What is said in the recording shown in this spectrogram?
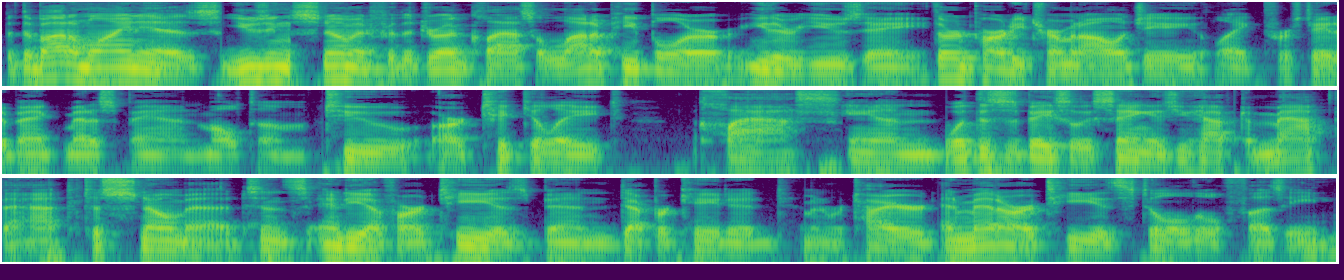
But the bottom line is using SNOMED for the drug class, a lot of people are either use a third party terminology like First Data Bank, Medi-Span, Multi to articulate class. And what this is basically saying is you have to map that to SNOMED. Since NDFRT has been deprecated and retired, and MedRT is still a little fuzzy.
